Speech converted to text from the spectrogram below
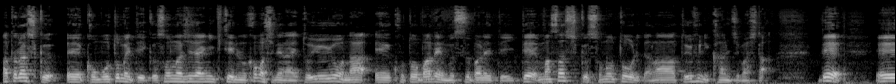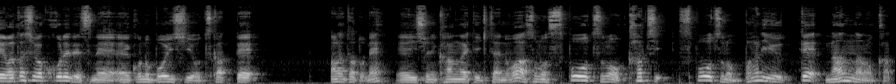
新しく、えー、こう求めていく、そんな時代に来ているのかもしれないというような、えー、言葉で結ばれていて、まさしくその通りだなというふうに感じました。で、えー、私はここでですね、このボイシーを使って、あなたとね、一緒に考えていきたいのは、そのスポーツの価値、スポーツのバリューって何なのかっ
